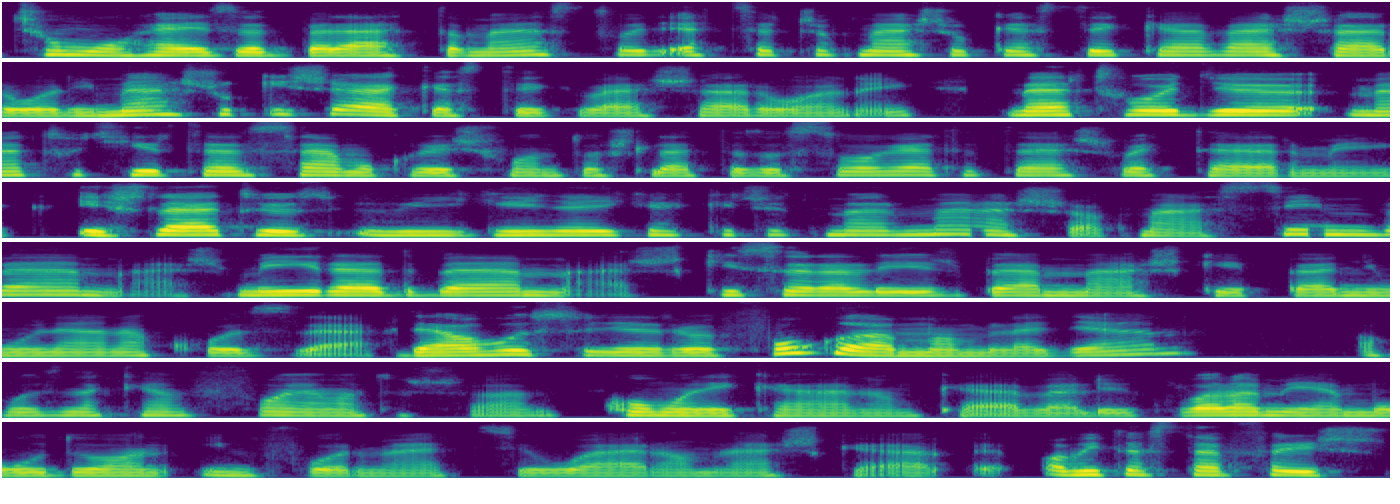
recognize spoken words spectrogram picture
csomó helyzetben láttam ezt, hogy egyszer csak mások kezdték el vásárolni, mások is elkezdték vásárolni, mert hogy, mert hogy hirtelen számukra is fontos lett ez a szolgáltatás vagy termék. És lehet, hogy az ő igényeik egy kicsit már másak, más színben, más méretben, más kiszerelésben, másképpen nyúlnának hozzá. De ahhoz, hogy erről fogalmam legyen, ahhoz nekem folyamatosan kommunikálnom kell velük, valamilyen módon információ áramlás kell, amit aztán fel is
